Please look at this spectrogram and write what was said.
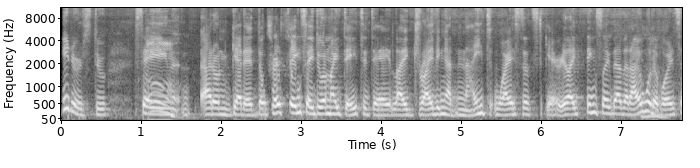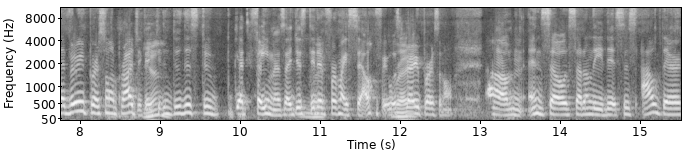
haters too. Saying, Oh. I don't get it. Those are things I do on my day to day, like driving at night. Why is that scary? Like things like that that I would avoid. It's a very personal project. Yeah. I didn't do this to get famous. I just did Right. it for myself. It was Right. very personal. Um, and so suddenly this is out there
